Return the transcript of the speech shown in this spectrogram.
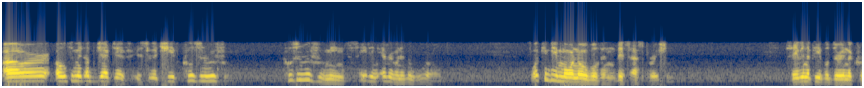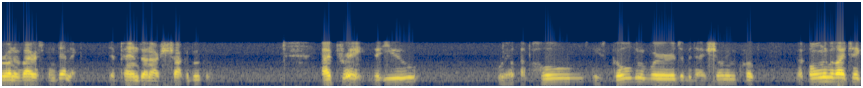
Our ultimate objective is to achieve Kosenrufu. Kosenrufu means saving everyone in the world. What can be more noble than this aspiration? Saving the people during the coronavirus pandemic depends on our shakubuku. I pray that you will uphold these golden words of the Daishonin quote. Not only will I take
